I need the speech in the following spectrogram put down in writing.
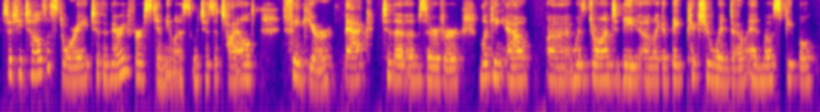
So she tells a story to the very first stimulus, which is a child figure back to the observer looking out, uh, was drawn to be uh, like a big picture window, and most people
